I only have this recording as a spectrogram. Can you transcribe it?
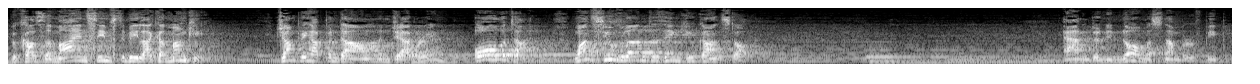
Because the mind seems to be like a monkey, jumping up and down and jabbering all the time. Once you've learned to think, you can't stop. And an enormous number of people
